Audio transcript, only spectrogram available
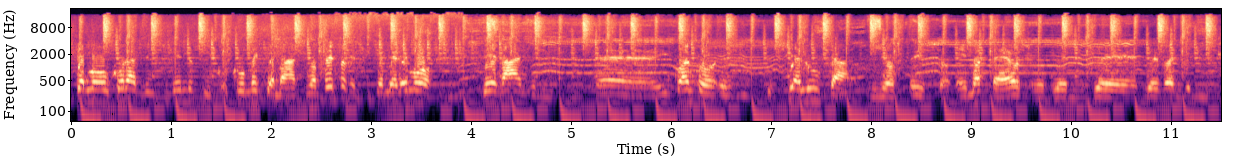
stiamo ancora decidendo su co- come chiamarci, ma penso che ci chiameremo The Evangelists, eh, in quanto eh, sia Luca, io stesso, e Matteo sono due, due, due evangelisti,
